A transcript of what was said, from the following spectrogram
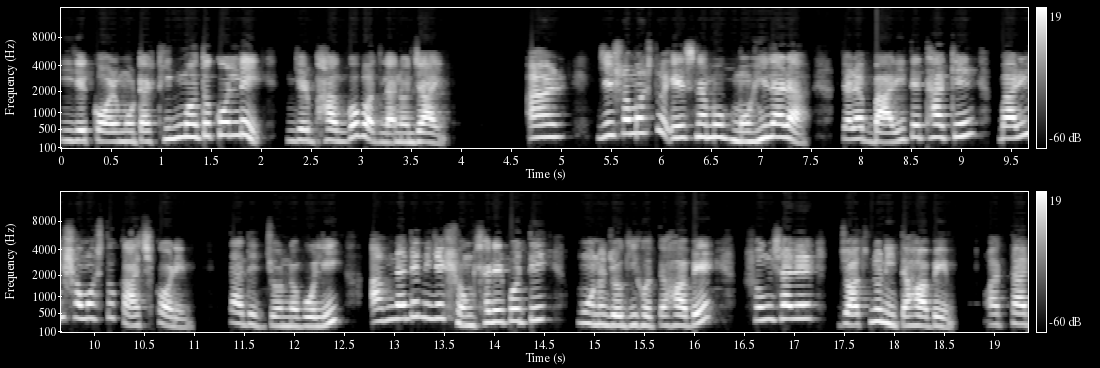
নিজের কর্মটা ঠিক মতো করলেই নিজের ভাগ্য বদলানো যায়। আর যে সমস্ত এস নামক মহিলারা যারা বাড়িতে থাকেন, বাড়ির সমস্ত কাজ করেন তাদের জন্য বলি, আপনাদের নিজের সংসারের প্রতি মনোযোগী হতে হবে, সংসারের যত্ন নিতে হবে। অর্থাৎ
